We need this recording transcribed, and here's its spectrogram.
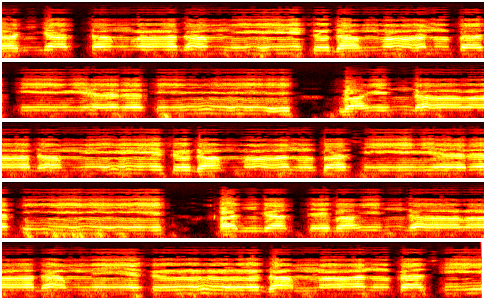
අඤ්ඤත්තං වා ධම්මේසු ධම්මානුපස්සී විහෙරති. බහින්දාවා ධම්මේසු ධම්මානුපස්සී විහෙරති අඤ්ඤත්ත බහින්දාවා ධම්මේසු ධම්මානුපස්සී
